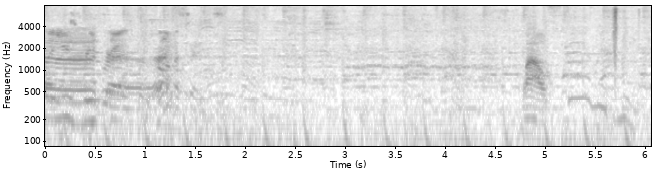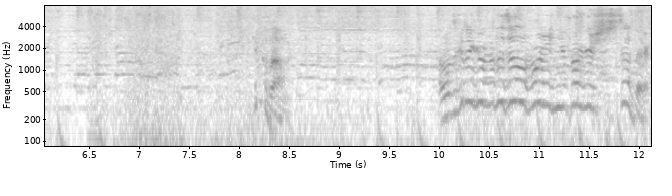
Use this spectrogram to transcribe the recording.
I use Reaper as, the promises. Wow. Pickle bomb. I was gonna go for the teleport and you fuckers just stood there.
